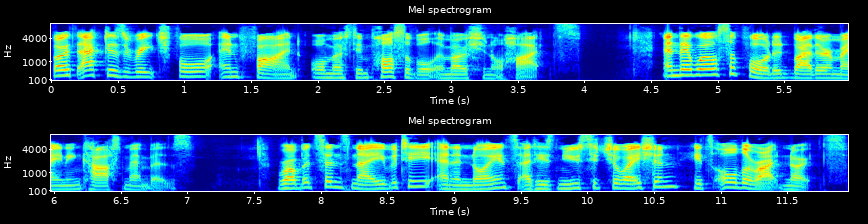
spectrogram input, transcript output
Both actors reach for and find almost impossible emotional heights. And they're well supported by the remaining cast members. Robertson's naivety and annoyance at his new situation hits all the right notes.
